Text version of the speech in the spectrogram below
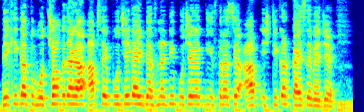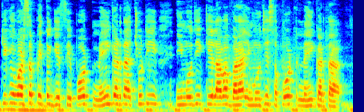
देखेगा तो वो चौंक जाएगा, आपसे पूछेगा, ये डेफिनेटली पूछेगा कि इस तरह से आप स्टिकर कैसे भेजें। क्योंकि व्हाट्सएप पे तो ये सपोर्ट नहीं करता है छोटी इमोजी के अलावा बड़ा इमोजी सपोर्ट नहीं करता। है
